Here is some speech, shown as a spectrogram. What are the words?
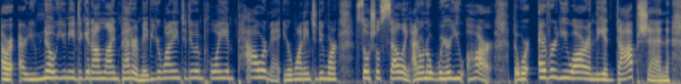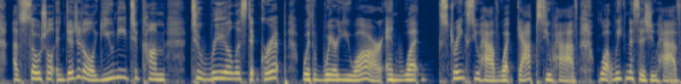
or, or you know you need to get online better. Maybe you're wanting to do employee empowerment, you're wanting to do more social selling. I don't know where you are, but wherever you are in the adoption of social and digital, you need to come to realistic grip with where you are and what strengths you have, what gaps you have, what weaknesses you have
